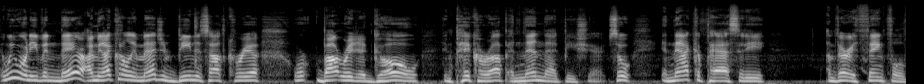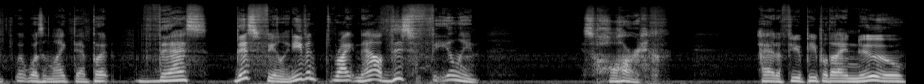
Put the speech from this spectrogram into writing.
and we weren't even there. I mean, I could only imagine being in South Korea or about ready to go and pick her up, and then that be shared. So, in that capacity, I'm very thankful it wasn't like that. But this this feeling, even right now, this feeling is hard. I had a few people that I knew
